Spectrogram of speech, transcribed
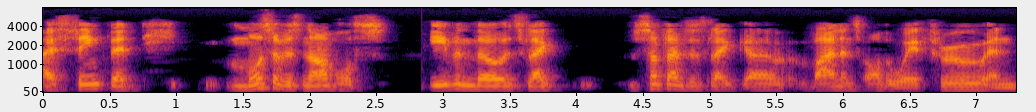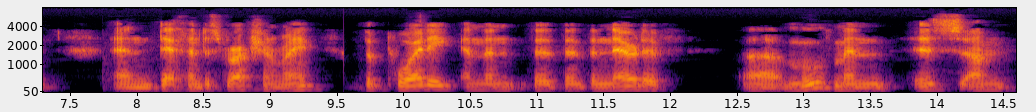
I think that he, most of his novels, even though it's like sometimes it's like uh, violence all the way through and and death and destruction, right? The poetic and then the, the, the narrative uh, movement is um,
